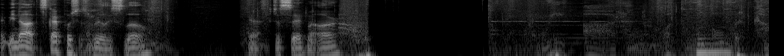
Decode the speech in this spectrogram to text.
Maybe not. This guy pushes really slow. Yeah, just save my R. We are what we overcome.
